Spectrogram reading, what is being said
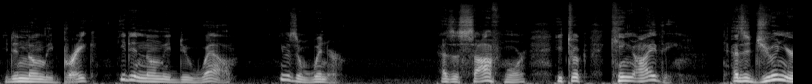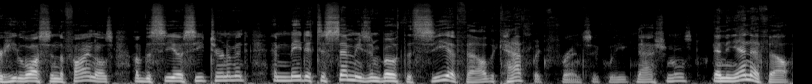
He didn't only break, he didn't only do well, he was a winner. As a sophomore, he took King Ivy. As a junior, he lost in the finals of the COC tournament and made it to semis in both the CFL, the Catholic Forensic League Nationals, and the NFL,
